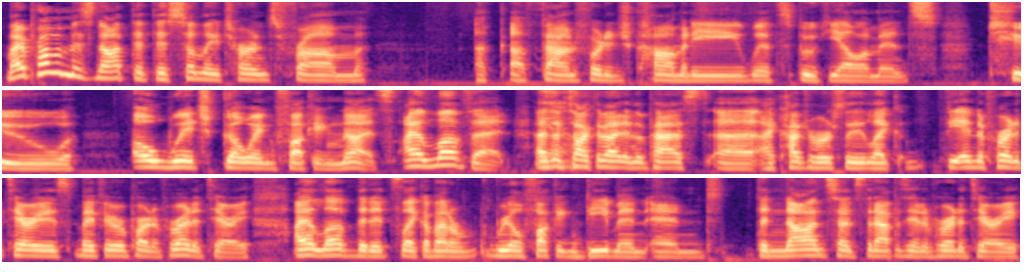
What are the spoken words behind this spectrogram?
my problem is not that this suddenly turns from a, a found footage comedy with spooky elements to a witch going fucking nuts. I love that. As I've talked about in the past, uh, I controversially like the end of Hereditary is my favorite part of Hereditary. I love that it's like about a real fucking demon and the nonsense that happens at the end of Hereditary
